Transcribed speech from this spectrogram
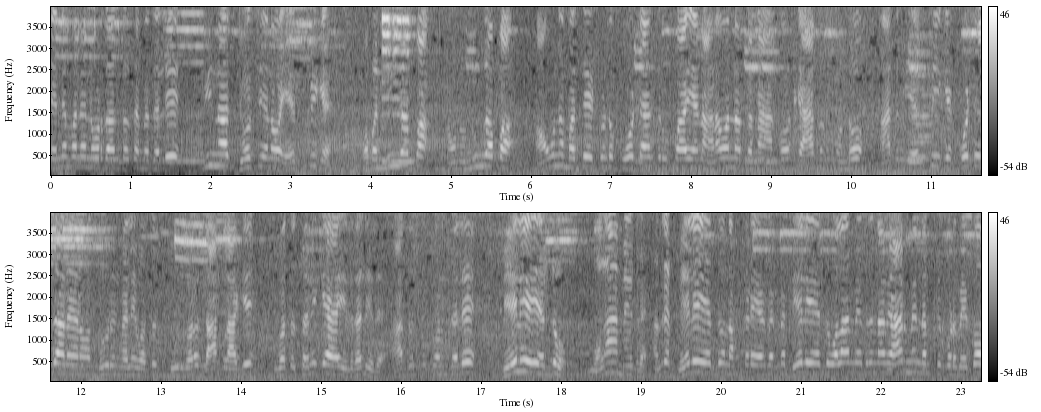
ನಿನ್ನೆ ಮೊನ್ನೆ ನೋಡಿದಂಥ ಸಮಯದಲ್ಲಿ ಶ್ರೀನಾಥ್ ಜೋಶಿ ಅನ್ನೋ ಎಸ್ ಪಿಗೆ ಒಬ್ಬ ನಿಂಗಪ್ಪ ಅವನು ನುಂಗಪ್ಪ ಅವನ ಮಧ್ಯೆ ಇಟ್ಕೊಂಡು ಕೋಟ್ಯಾಂತರ ರೂಪಾಯಿಯನ್ನು ಹಣ ಹಣವನ್ನು ತನ್ನ ಅಕೌಂಟ್ಗೆ ಹಾಕಿಸ್ಕೊಂಡು ಆತನಿಗೆ ಎಸ್ ಪಿಗೆ ಕೊಟ್ಟಿದ್ದಾನೆ ಅನ್ನೋ ಒಂದು ದೂರಿನ ಮೇಲೆ ಇವತ್ತು ದೂರುಗಳು ದಾಖಲಾಗಿ ಇವತ್ತು ತನಿಖೆ ಇದರಲ್ಲಿ ಇದೆ. ಆ ದೃಷ್ಟಿಕೋನದಲ್ಲಿ ಬೇಲೆ ಎದ್ದು ಹೊಲ ಮೇದ್ರೆ, ಅಂದರೆ ಬೇಲೆ ಎದ್ದು ನಮ್ಮ ಕಡೆ ಹೇಳ್ಬೇಕಂದ್ರೆ ಬೇಲೆ ಎದ್ದು ಹೊಲ ಮೇದ್ರೆ ನಾವು ಯಾರ ಮೇಲೆ ನಂಬಿಕೆ ಕೊಡಬೇಕು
